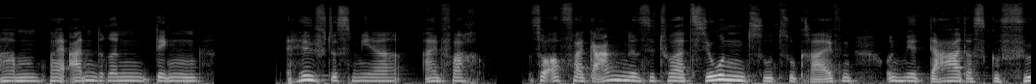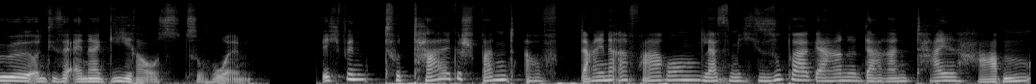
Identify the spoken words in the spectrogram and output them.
Ähm, bei anderen Dingen hilft es mir einfach so auf vergangene Situationen zuzugreifen und mir da das Gefühl und diese Energie rauszuholen. Ich bin total gespannt auf deine Erfahrungen. Lass mich super gerne daran teilhaben.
